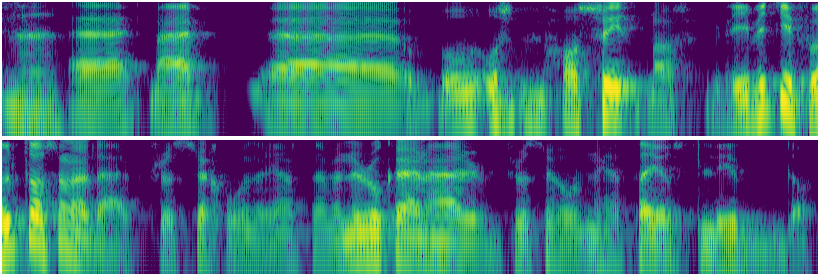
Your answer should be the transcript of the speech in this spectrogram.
Nej. Eh, nej. Eh, och, och, och ja, livet är fullt av sådana där frustrationer egentligen. Men nu råkar den här frustrationen heta just liv då.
